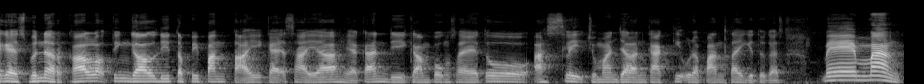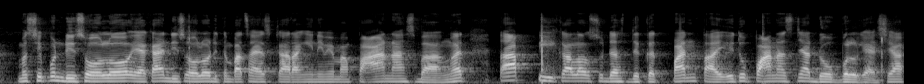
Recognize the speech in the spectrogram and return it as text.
guys, bener. Kalau tinggal di tepi pantai kayak saya, ya kan di kampung saya itu asli cuman jalan kaki udah pantai gitu guys. Memang meskipun di Solo ya kan di Solo di tempat saya sekarang ini memang panas banget, tapi kalau sudah deket pantai itu panasnya double guys ya.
